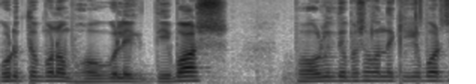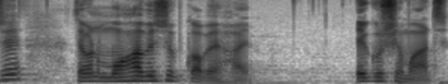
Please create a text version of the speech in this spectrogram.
গুরুত্বপূর্ণ ভৌগোলিক দিবস। ভৌগোলিক দিবসের মধ্যে কী কী পড়ছে? যেমন মহাবিষুব কবে হয়? একুশে মার্চ।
